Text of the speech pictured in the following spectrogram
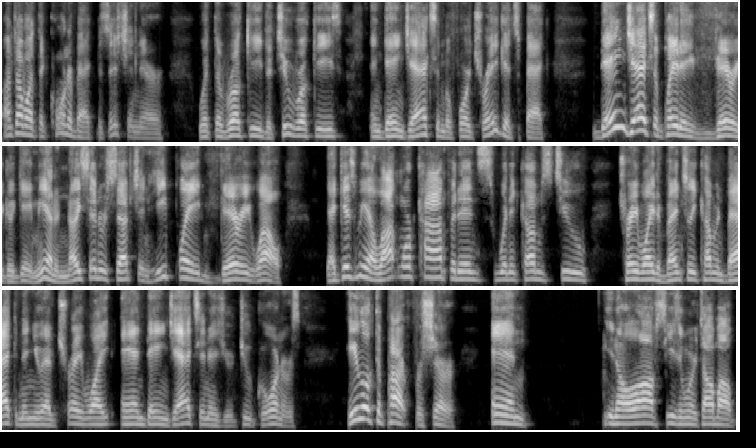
I'm talking about the cornerback position there with the rookie, the two rookies, and Dane Jackson before Trey gets back. Dane Jackson played a very good game. He had a nice interception. He played very well. That gives me a lot more confidence when it comes to Trey White eventually coming back. And then you have Trey White and Dane Jackson as your two corners. He looked apart for sure. And, you know, off season, we were talking about,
